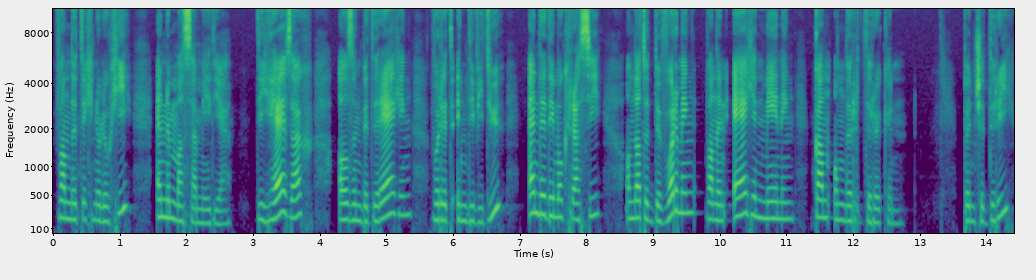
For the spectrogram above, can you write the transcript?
van de technologie en de massamedia, die hij zag als een bedreiging voor het individu en de democratie, omdat het de vorming van een eigen mening kan onderdrukken. Puntje 3.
